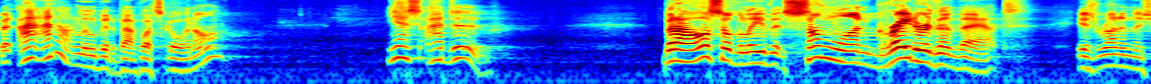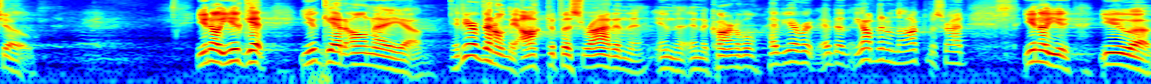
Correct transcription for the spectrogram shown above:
but I, I know a little bit about what's going on. Yes, I do. But I also believe that someone greater than that is running the show. You know, you get, you get on a. Uh, have you ever been on the octopus ride in the in the in the carnival? Have you ever? Have done, y'all been on the octopus ride? You know, you you. Uh,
